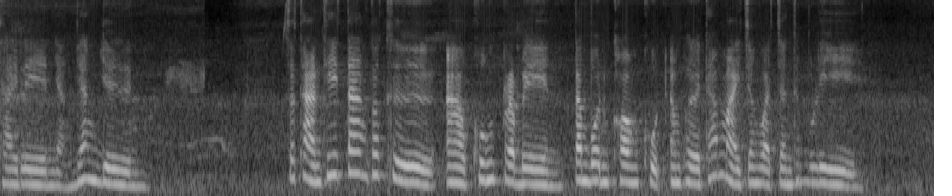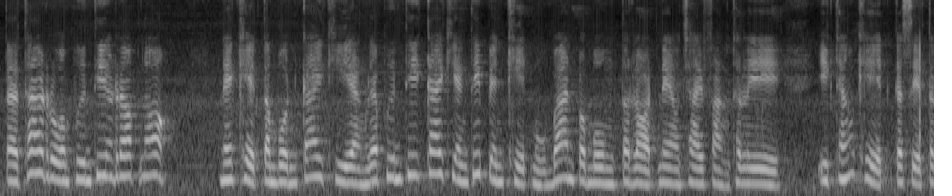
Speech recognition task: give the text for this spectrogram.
ชายเลนอย่างยั่งยืน สถานที่ตั้งก็คืออ่าวคุ้งกระเบน ตำบลคลองขุดอำเภอท่าใหม่จังหวัดจันทบุรี แต่ถ้ารวมพื้นที่รอบนอก ในเขตตำบลใกล้เคียง และพื้นที่ใกล้เคียงที่เป็นเขตหมู่บ้านประมงตลอดแนวชายฝั่งทะเล อีกทั้งเขตเกษตร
